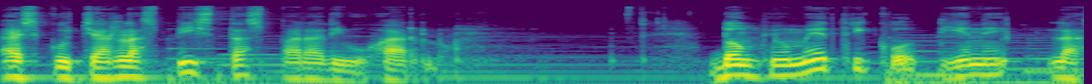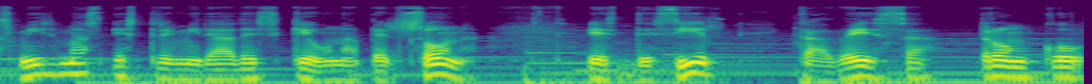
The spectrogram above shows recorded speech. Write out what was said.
a escuchar las pistas para dibujarlo. Don Geométrico tiene las mismas extremidades que una persona, es decir, cabeza, tronco,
